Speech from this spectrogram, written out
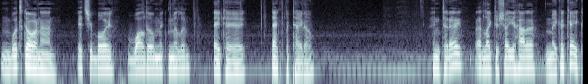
What's going on? It's your boy Waldo McMillan, aka Dank Potato. And today I'd like to show you how to make a cake.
